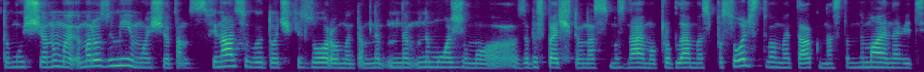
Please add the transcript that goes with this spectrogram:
тому що ну ми ми розуміємо, що там з фінансової точки зору ми там не не, не можемо забезпечити. У нас ми знаємо проблеми з посольствами. Так, у нас там немає навіть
